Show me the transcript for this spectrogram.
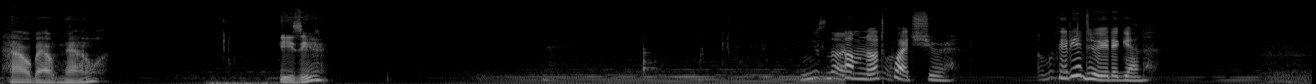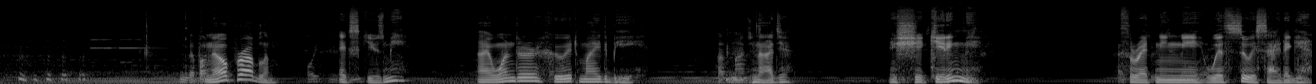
How about now? Easier? I'm not quite sure. Could you do it again? No problem. Excuse me? I wonder who it might be. Nadia? Is she kidding me? Threatening me with suicide again.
